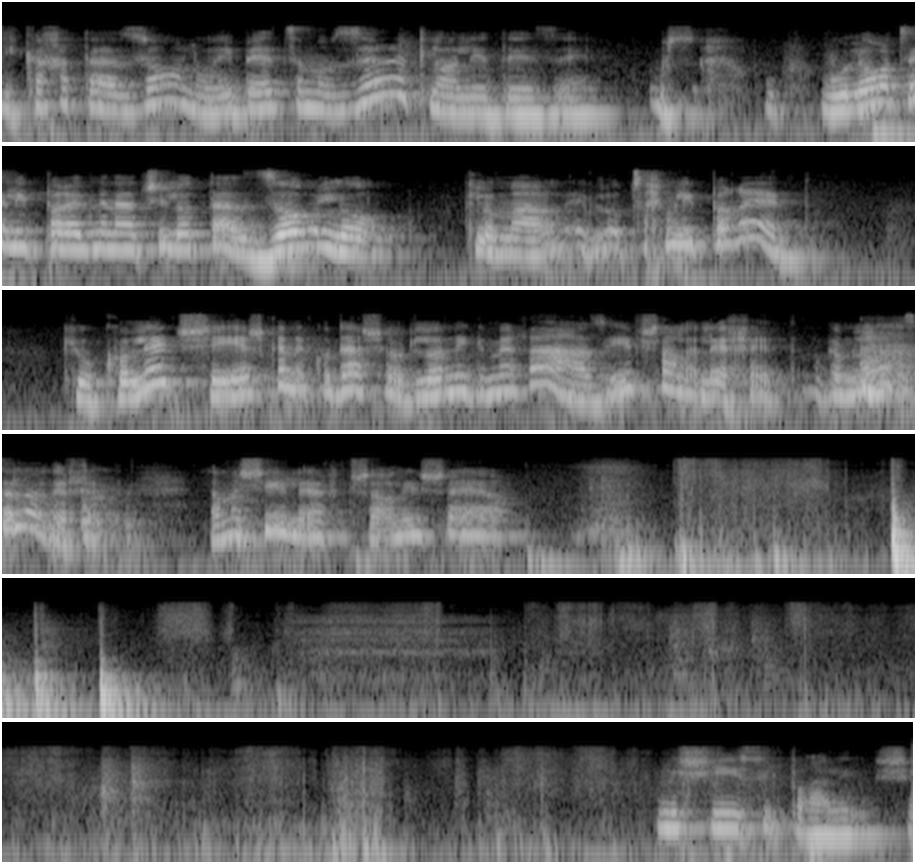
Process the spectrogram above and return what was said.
היא ככה תעזור לו, היא בעצם עוזרת לו על ידי זה. והוא לא רוצה להיפרד ממנה עד שהיא לא תעזור לו. כלומר, הם לא צריכים להיפרד. כי הוא קולט שיש כאן נקודה שעוד לא נגמרה, אז אי אפשר ללכת. הוא גם לא רוצה ללכת. למה שילך? אפשר להישאר. מישהי סיפרה לי ש...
